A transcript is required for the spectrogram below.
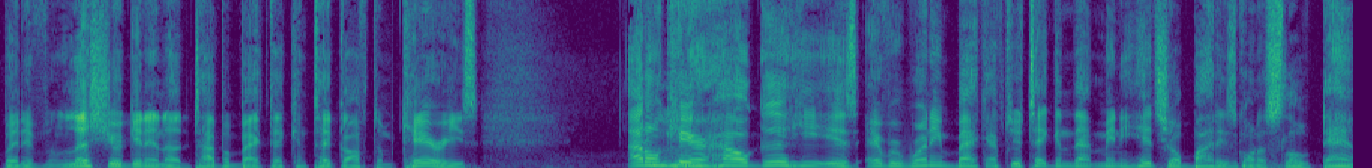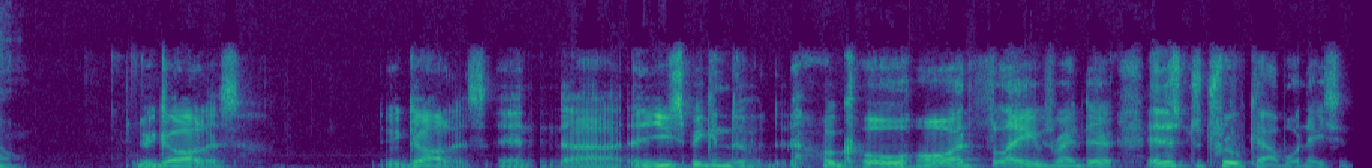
But if unless you're getting a type of back that can take off them carries, I don't mm. care how good he is. Every running back after you're taking that many hits, your body's going to slow down. Regardless, regardless, and uh, and you speaking to cold hard flames right there, and it's the truth, Cowboy Nation.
